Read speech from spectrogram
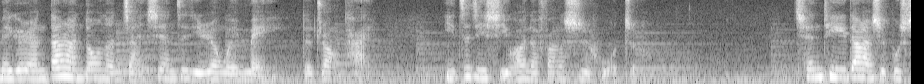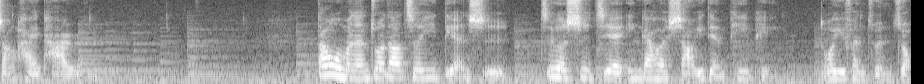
每个人当然都能展现自己认为美的状态，以自己喜欢的方式活着。前提当然是不伤害他人。当我们能做到这一点时，这个世界应该会少一点批评，多一份尊重。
